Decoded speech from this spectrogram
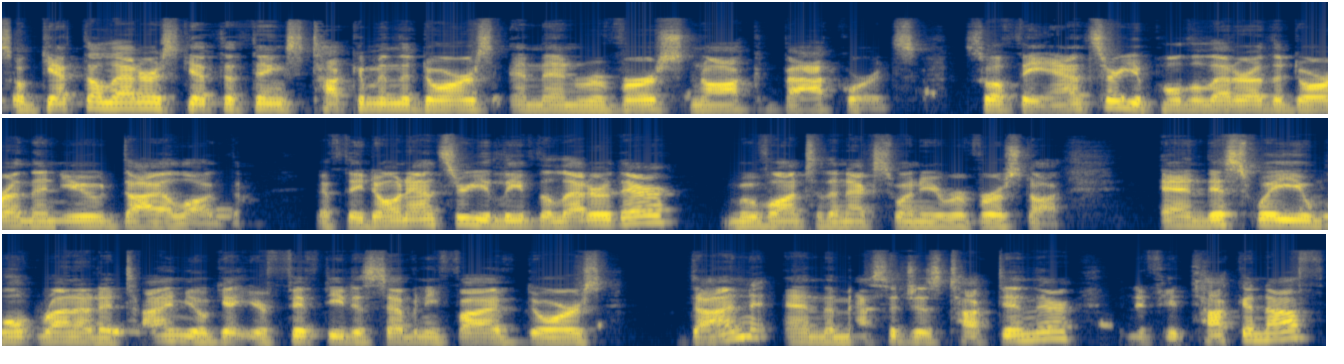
So get the letters, get the things, tuck them in the doors, and then reverse knock backwards. So if they answer, you pull the letter out of the door and then you dialogue them. If they don't answer, you leave the letter there, move on to the next one, you reverse knock. And this way you won't run out of time. You'll get your 50 to 75 doors done and the message is tucked in there. And if you tuck enough,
